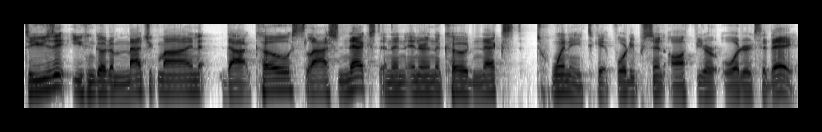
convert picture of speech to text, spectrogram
To use it, you can go to magicmind.co slash next and then enter in the code NEXT20 to get 40% off your order today.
